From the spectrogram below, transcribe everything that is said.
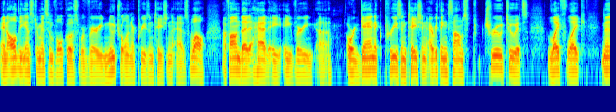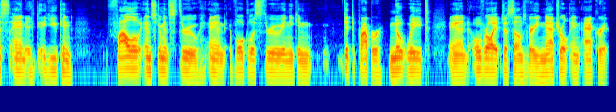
and all the instruments and vocalists were very neutral in their presentation as well. I found that it had a, a very uh, organic presentation. Everything sounds true to its lifelikeness and it, it, you can follow instruments through and vocalists through and you can get the proper note weight. And overall it just sounds very natural and accurate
